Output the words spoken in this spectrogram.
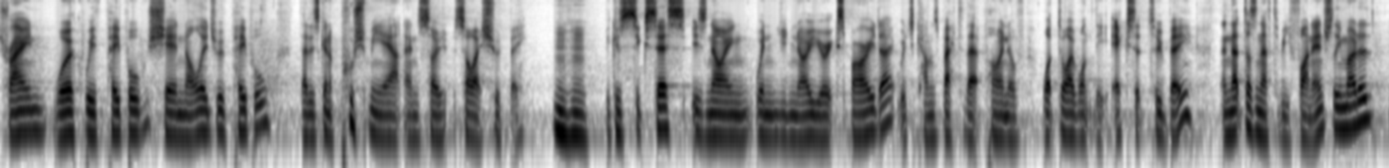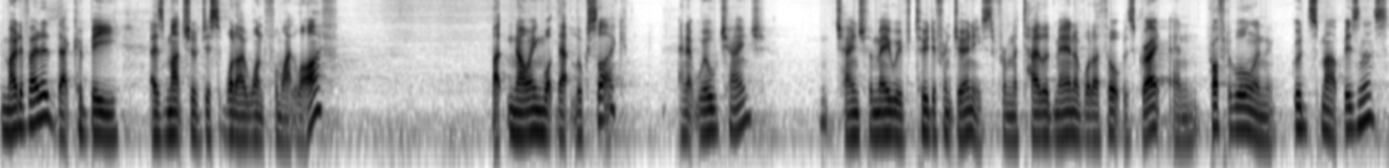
train, work with people, share knowledge with people that is going to push me out, and so so I should be. Mm-hmm. Because success is knowing when you know your expiry date, which comes back to that point of what do I want the exit to be? And that doesn't have to be financially motiv- motivated. That could be as much of just what I want for my life. But knowing what that looks like, and it will change. Change for me with two different journeys from a tailored man of what I thought was great and profitable and a good, smart business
